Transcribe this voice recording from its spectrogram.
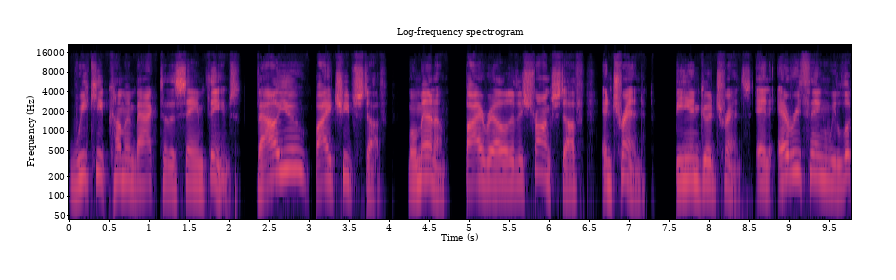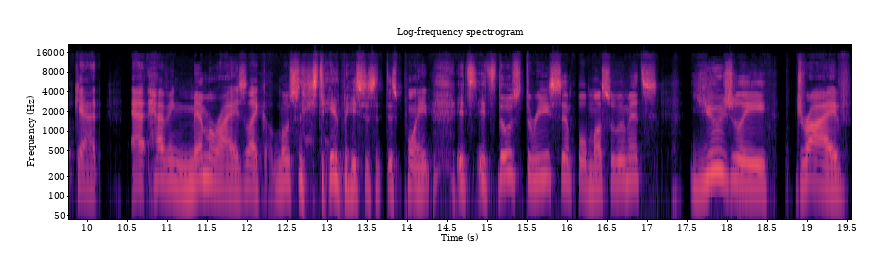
we keep coming back to the same themes: value, buy cheap stuff; momentum, buy relatively strong stuff; and trend, be in good trends. And everything we look at at having memorized like most of these databases at this point, it's it's those three simple muscle movements usually drive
